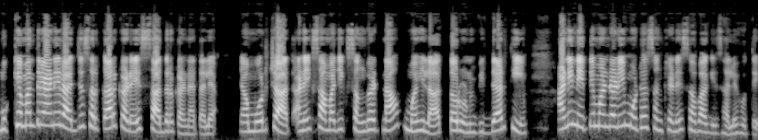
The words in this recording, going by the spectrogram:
मुख्यमंत्री आणि राज्य सरकारकडे सादर करण्यात आल्या. या मोर्चात अनेक सामाजिक संघटना महिला तरुण विद्यार्थी आणि नेते मंडळी मोठ्या संख्येने सहभागी झाले होते.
